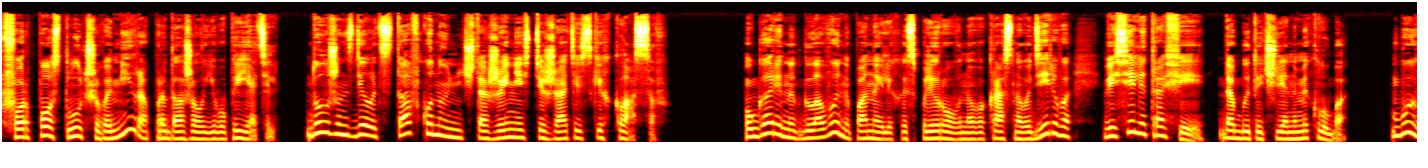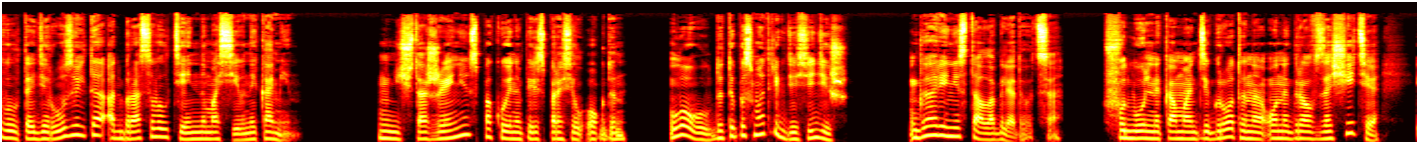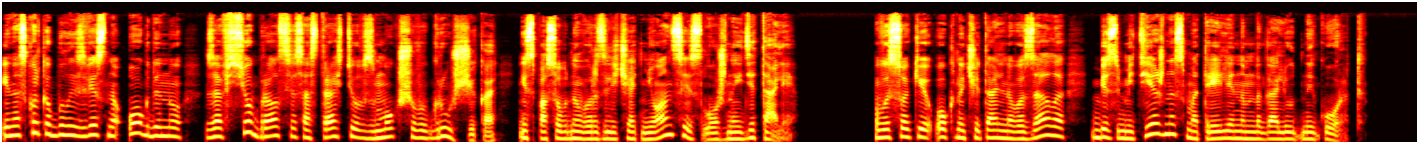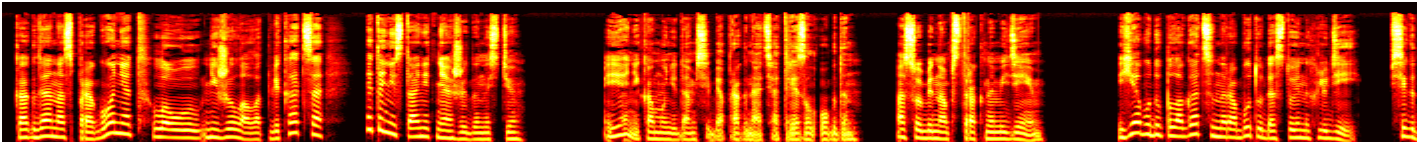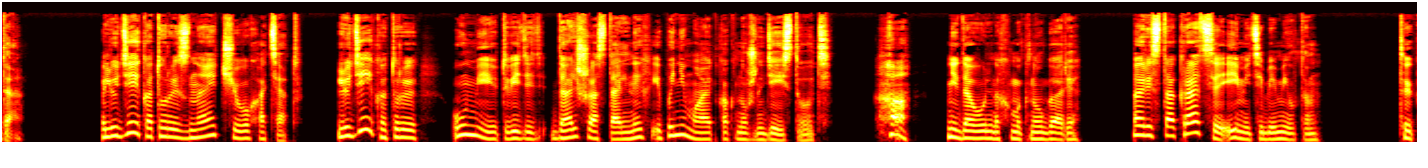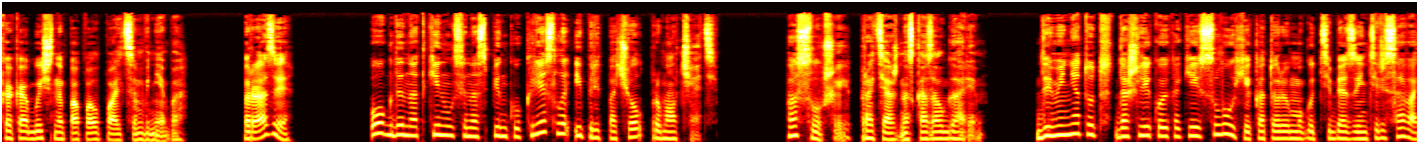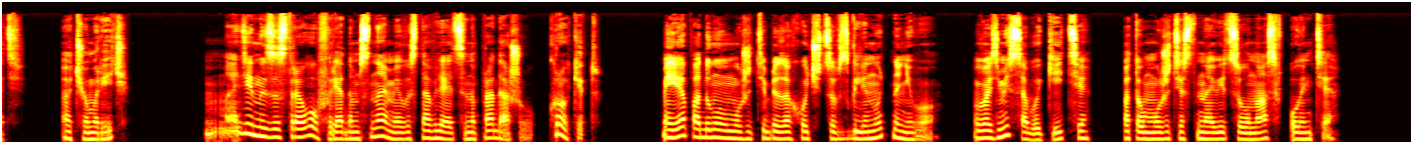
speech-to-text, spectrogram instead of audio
«Форпост лучшего мира», — продолжал его приятель, должен сделать ставку на уничтожение стяжательских классов. У Гарри над головой на панелях из полированного красного дерева висели трофеи, добытые членами клуба. Буйвол Тедди Рузвельта отбрасывал тень на массивный камин. «Уничтожение?» — спокойно переспросил Огден. «Лоул, да ты посмотри, где сидишь». Гарри не стал оглядываться. В футбольной команде Гротона он играл в защите, и, насколько было известно Огдену, за все брался со страстью взмокшего грузчика, неспособного различать нюансы и сложные детали. Высокие окна читального зала безмятежно смотрели на многолюдный город. Когда нас прогонят, Лоул не желал отвлекаться, это не станет неожиданностью. «Я никому не дам себя прогнать», — отрезал Огден. «Особенно абстрактным идеям. Я буду полагаться на работу достойных людей. Всегда. Людей, которые знают, чего хотят. Людей, которые умеют видеть дальше остальных и понимают, как нужно действовать». «Ха!» — недовольно хмыкнул Гарри. «Аристократия — имя тебе, Милтон». «Ты, как обычно, попал пальцем в небо». «Разве?» Огден откинулся на спинку кресла и предпочел промолчать. «Послушай», — протяжно сказал Гарри, «до меня тут дошли кое-какие слухи, которые могут тебя заинтересовать. О чем речь?» «Один из островов рядом с нами выставляется на продажу. Крокет. Я подумал, может, тебе захочется взглянуть на него. Возьми с собой Китти, потом можете остановиться у нас в Пойнте».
